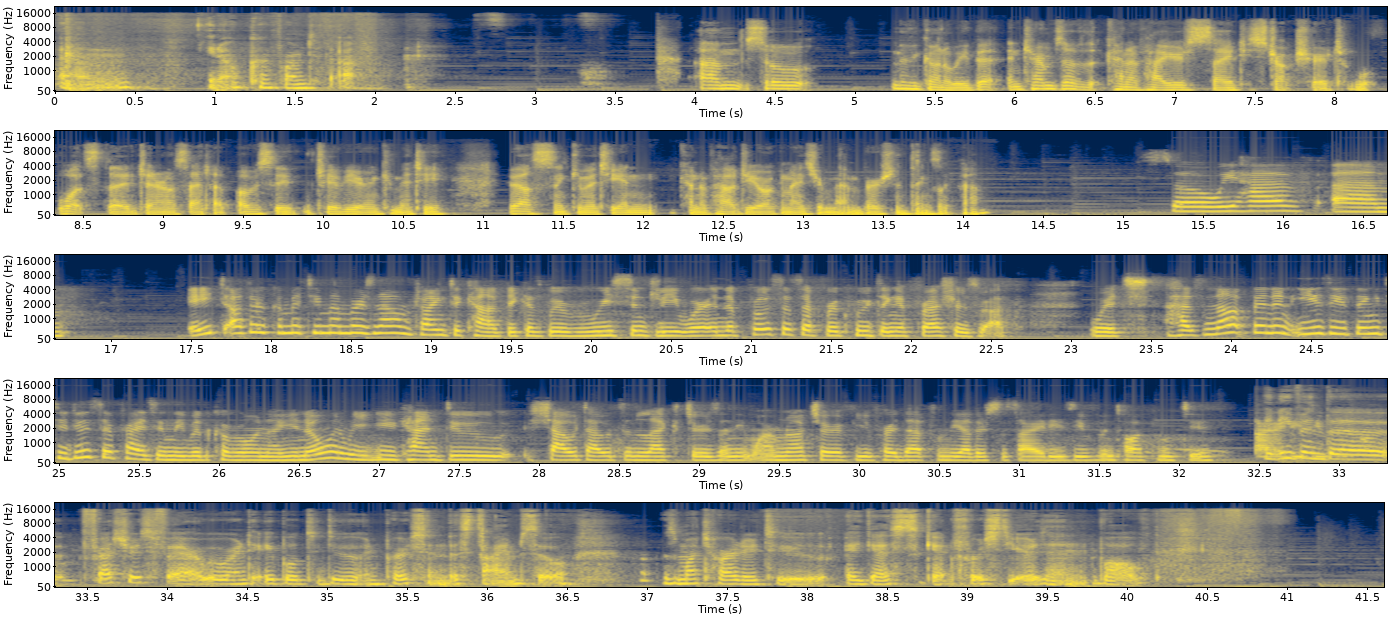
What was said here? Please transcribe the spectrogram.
um, you know, conform to that. Um, so moving on a wee bit, in terms of the, kind of how your society is structured, what's the general setup? Obviously, the two of you are in committee. Who else is in committee, and kind of how do you organize your members and things like that? So we have um, eight other committee members now. I'm trying to count because we recently we're in the process of recruiting a freshers rep, which has not been an easy thing to do. Surprisingly, with Corona, you know, when we, you can't do shout outs and lectures anymore. I'm not sure if you've heard that from the other societies you've been talking to. And even the freshers fair, we weren't able to do in person this time, so it was much harder to, I guess, get first years involved.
